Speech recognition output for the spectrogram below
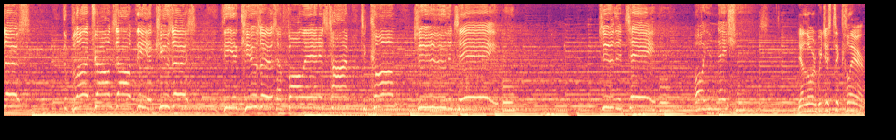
the. The blood drowns out the accusers. The accusers have fallen. It's time to come to the table. To the table, all you nations. Yeah, Lord, we just declare.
